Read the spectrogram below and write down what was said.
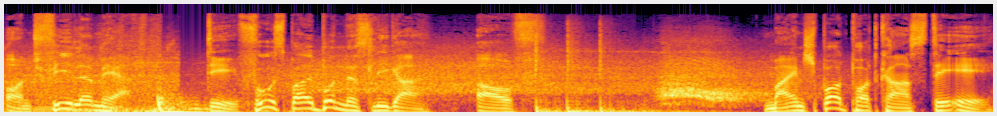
Und viele mehr. Die Fußball-Bundesliga auf meinsportpodcast.de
